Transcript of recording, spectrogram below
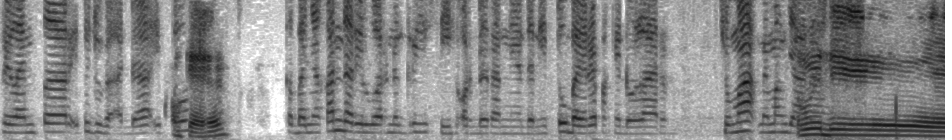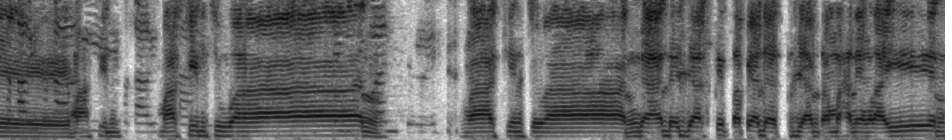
freelancer itu juga ada. Itu okay kebanyakan dari luar negeri sih orderannya dan itu bayarnya pakai dolar cuma memang jarang Widih, makin sekali, makin cuan makin cuan nggak ada just tip tapi ada kerjaan tambahan yang lain.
